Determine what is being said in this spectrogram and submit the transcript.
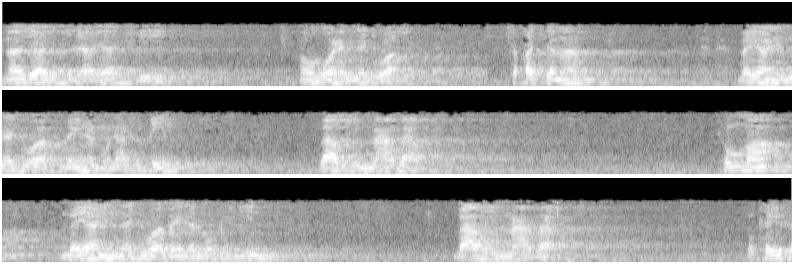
ما زالت الآيات في موضوع النجوى. تقدم بيان النجوى بين المنافقين بعضهم مع بعض. ثم بيان النجوى بين المؤمنين بعضهم مع بعض. وكيف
